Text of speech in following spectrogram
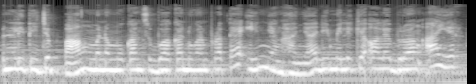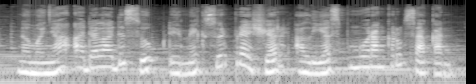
Peneliti Jepang menemukan sebuah kandungan protein yang hanya dimiliki oleh beruang air. Namanya adalah desub demek surpressure alias pengurang kerusakan.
